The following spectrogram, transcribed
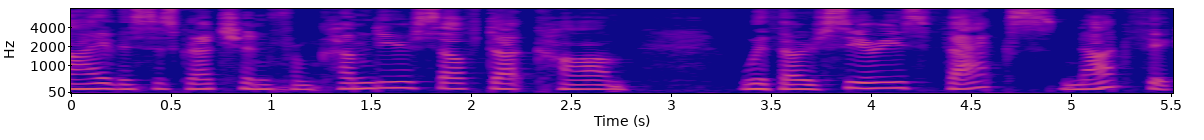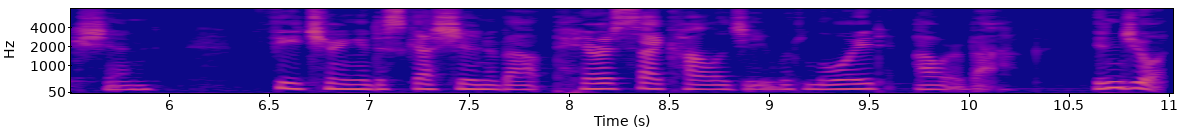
Hi, this is Gretchen from ComeToYourself.com with our series Facts, Not Fiction, featuring a discussion about parapsychology with Loyd Auerbach. Enjoy.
